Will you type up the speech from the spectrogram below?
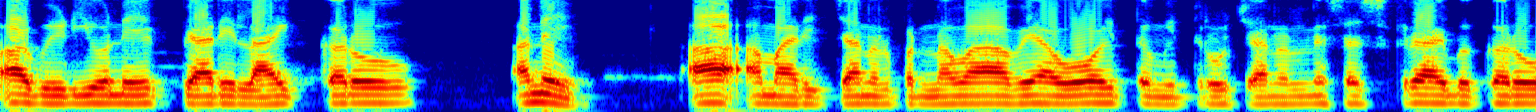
આ વિડીયોને એક પ્યારી લાઈક કરો અને આ અમારી ચેનલ પર નવા આવ્યા હોય તો મિત્રો ચેનલને સબસ્ક્રાઈબ કરો.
